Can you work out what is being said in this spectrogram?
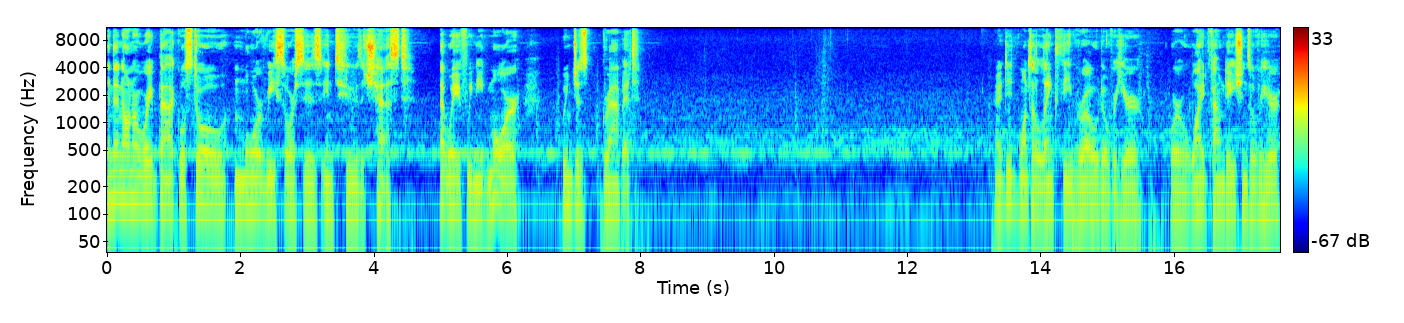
And then on our way back, we'll store more resources into the chest. That way, if we need more, we can just grab it. I did want a lengthy road over here, or wide foundations over here,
